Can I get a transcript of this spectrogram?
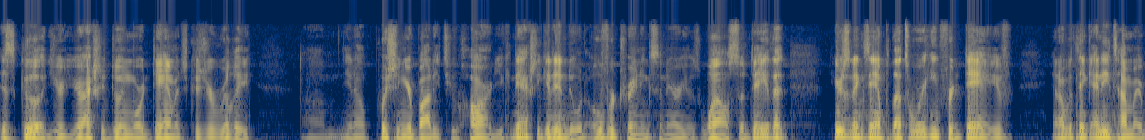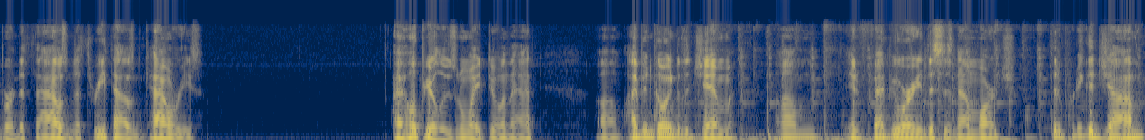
as good. You're you're actually doing more damage because you're really, um, you know, pushing your body too hard. You can actually get into an overtraining scenario as well. So, Dave, that here's an example that's working for Dave, and I would think anytime I burned a thousand to three thousand calories, I hope you're losing weight doing that. Um, I've been going to the gym um, in February. This is now March. Did a pretty good job.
